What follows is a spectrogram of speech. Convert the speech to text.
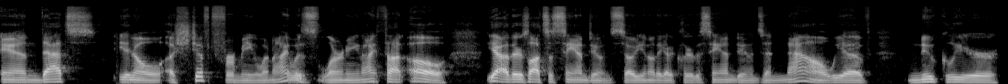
and that's you know a shift for me when I was learning. I thought, oh yeah, there's lots of sand dunes, so you know they got to clear the sand dunes, and now we have nuclear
